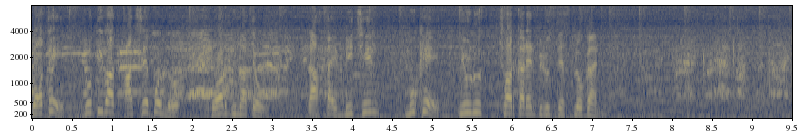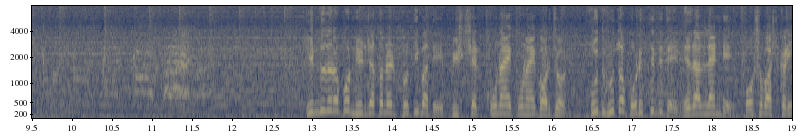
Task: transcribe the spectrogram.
পথে প্রতিবাদ আছড়ে পড়ল বরগুনাতেও। রাস্তায় মিছিল, মুখে ইউনুস সরকারের বিরুদ্ধে স্লোগান। হিন্দুদের ওপর নির্যাতনের প্রতিবাদে বিশ্বের কোনায় কোনায় গর্জন। উদ্ভূত পরিস্থিতিতে নেদারল্যান্ডে বসবাসকারী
